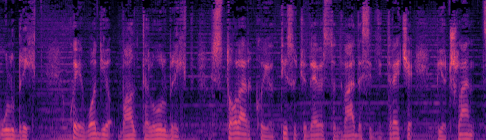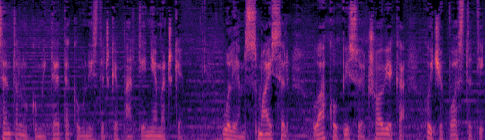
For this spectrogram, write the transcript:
Ulbricht, koji je vodio Walter Ulbricht, stolar koji je od 1923. bio član Centralnog komiteta Komunističke partije Njemačke. William Smyser ovako opisuje čovjeka koji će postati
